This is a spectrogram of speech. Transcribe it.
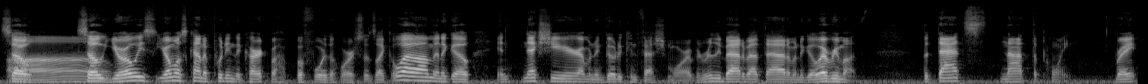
so Oh. you're always you're almost kind of putting the cart before the horse. So it's like, well, I'm going to go in next year. I'm going to go to confession more. I've been really bad about that. I'm going to go every month. But that's not the point, right?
